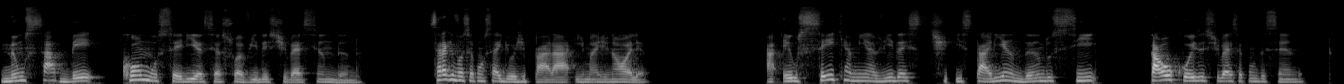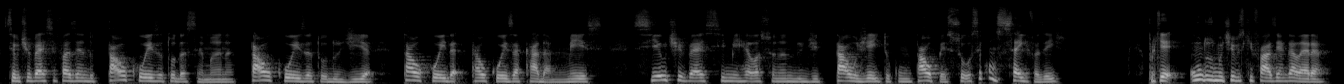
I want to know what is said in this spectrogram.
não saber como seria se a sua vida estivesse andando. Será que você consegue hoje parar e imaginar, olha, eu sei que a minha vida est estaria andando se tal coisa estivesse acontecendo. Se eu estivesse fazendo tal coisa toda semana, tal coisa todo dia, tal coisa, tal coisa cada mês, se eu estivesse me relacionando de tal jeito com tal pessoa, você consegue fazer isso? Porque um dos motivos que fazem a galera,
